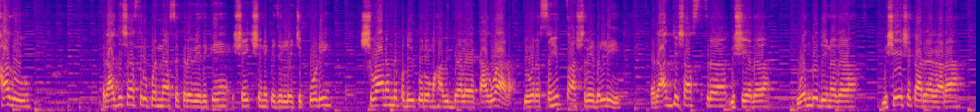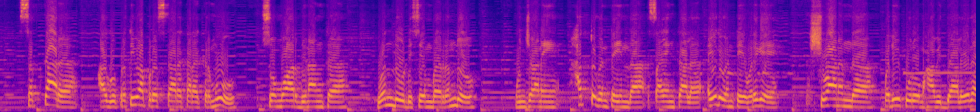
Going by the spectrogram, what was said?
ಹಾಗೂ ರಾಜ್ಯಶಾಸ್ತ್ರ ಉಪನ್ಯಾಸಕರ ವೇದಿಕೆ, ಶೈಕ್ಷಣಿಕ ಜಿಲ್ಲೆ ಚಿಕ್ಕೋಡಿ ಶಿವಾನಂದ ಪದವಿ ಪೂರ್ವ ಮಹಾವಿದ್ಯಾಲಯ ಕಾಗವಾಡ. ಇವರ ಸಂಯುಕ್ತ ಆಶ್ರಯದಲ್ಲಿ ರಾಜ್ಯಶಾಸ್ತ್ರ ವಿಷಯದ ಒಂದು ದಿನದ ವಿಶೇಷ ಕಾರ್ಯಾಗಾರ, ಸತ್ಕಾರ ಹಾಗೂ ಪ್ರತಿಭಾ ಪುರಸ್ಕಾರ ಕಾರ್ಯಕ್ರಮವು ಸೋಮವಾರ ದಿನಾಂಕ ಒಂದು ಡಿಸೆಂಬರ್ ರಂದು ಮುಂಜಾನೆ ಹತ್ತು ಗಂಟೆಯಿಂದ ಸಾಯಂಕಾಲ ಐದು ಗಂಟೆಯವರೆಗೆ ಶಿವಾನಂದ ಪದವಿ ಪೂರ್ವ ಮಹಾವಿದ್ಯಾಲಯದ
